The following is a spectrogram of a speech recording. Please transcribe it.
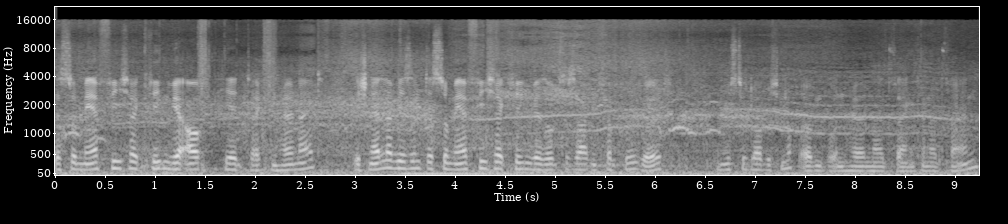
desto mehr Viecher kriegen wir auch hier direkt ein Hell Knight. Je schneller wir sind, desto mehr Viecher kriegen wir sozusagen verprügelt. Müsste, glaube ich, noch irgendwo ein Hell Knight sein, kann das sein?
